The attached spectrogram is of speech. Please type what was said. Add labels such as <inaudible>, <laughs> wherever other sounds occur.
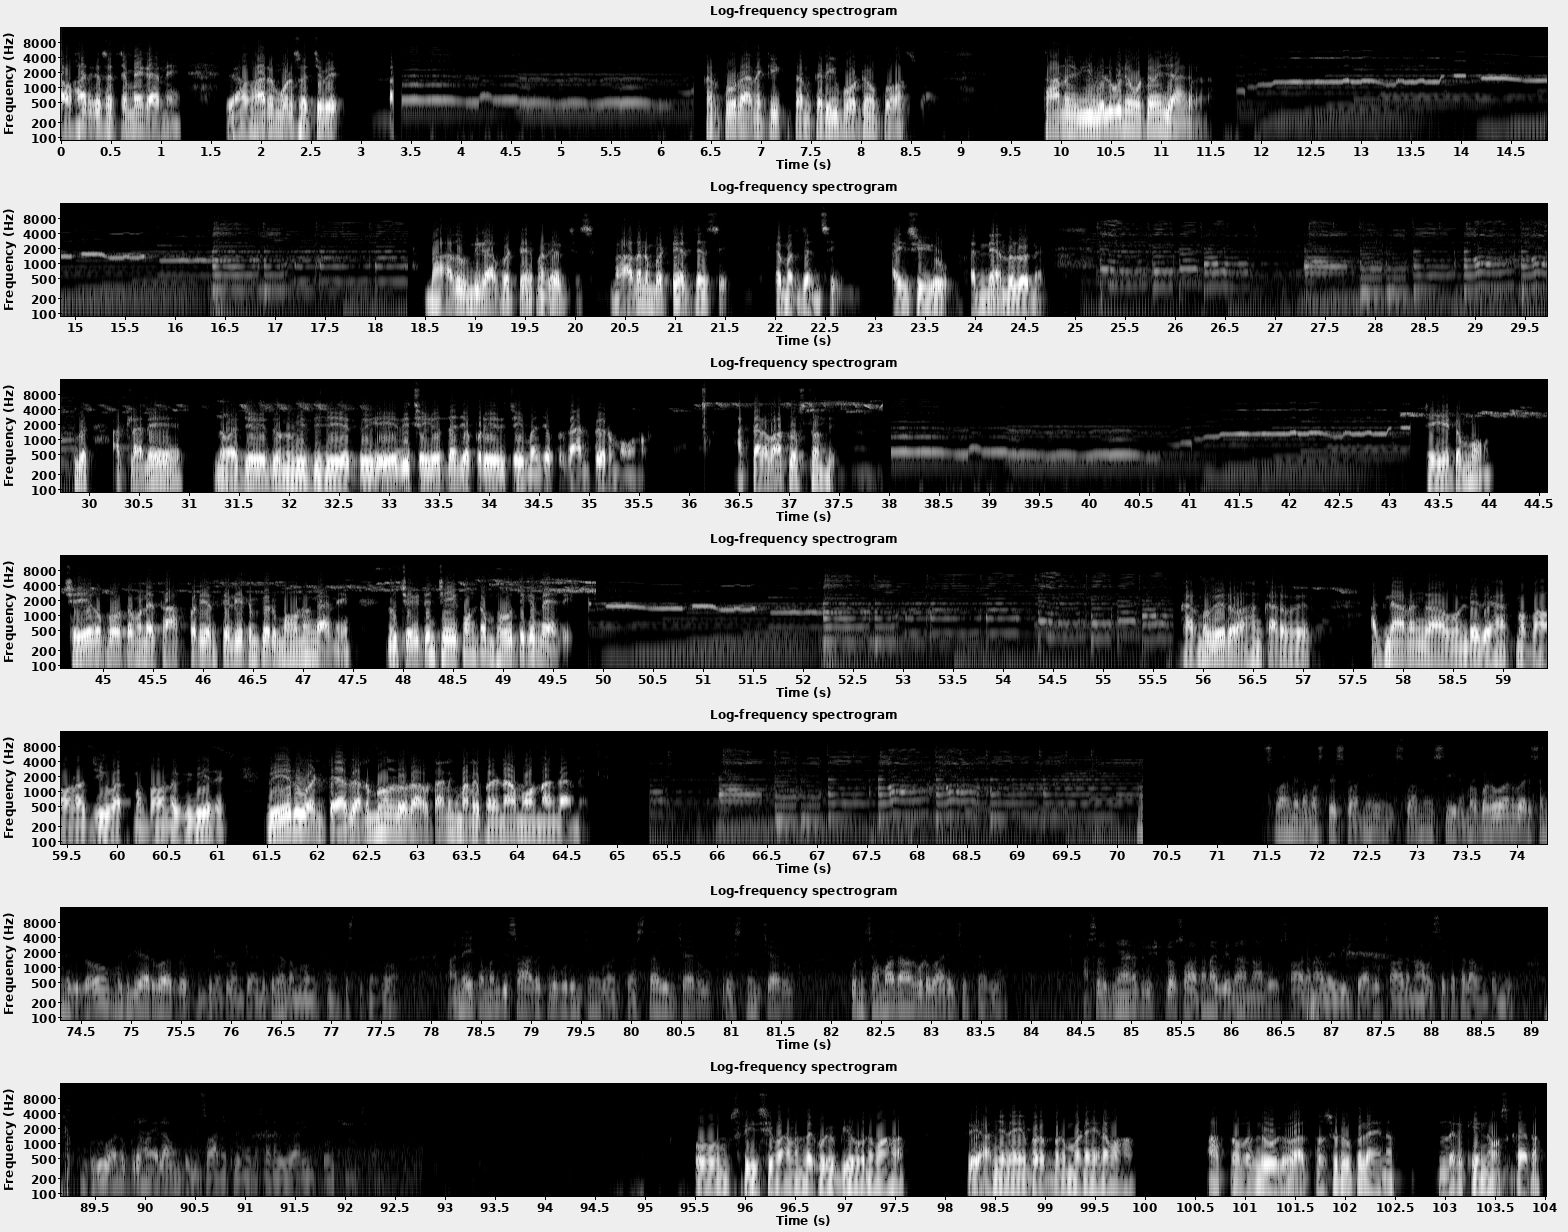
వ్యవహారిక సత్యమే కానీ వ్యవహారం కూడా సత్యమే. కర్పూరానికి తను కరిగిపోవటం ఉపవాసం. తాను ఈ వెలుగుని ఇవ్వటమే జాగరణ. బాధ ఉంది కాబట్టే మరి వచ్చేసి బాధను బట్టి వచ్చేసి ఎమర్జెన్సీ ఐసీయూ అన్నీ అందులోనే. అట్లానే నువ్వు అది చేయొద్దు నువ్వు ఇది చేయొద్దు ఏది చేయొద్దు అని చెప్పరు ఏది చేయమని చెప్పరు దాని పేరు మౌనం. ఆ తర్వాత వస్తుంది. చేయటము చేయకపోవటం అనే తాత్పర్యం తెలియటం పేరు మౌనం కానీ నువ్వు చేయటం చేయకుండా భౌతికమే అది. కర్మ వేరు అహంకారం వేరు. అజ్ఞానంగా ఉండే దేహాత్మ భావన జీవాత్మ భావన అవి వేరండి వేరు అంటే అవి అనుభవంలో రావటానికి మనకు పరిణామం ఉన్నాం కానీ స్వామి నమస్తే స్వామి. స్వామి శ్రీ రమణ భగవాన్ వారి సన్నిధిలో ముదిలియార్ వారు రచించినటువంటి అనుదిన రమణ అనే పుస్తకంలో అనేక మంది సాధకుల గురించి వారు ప్రస్తావించారు ప్రశ్నించారు కొన్ని సమాధానాలు కూడా వారే చెప్పారు. అసలు జ్ఞాన దృష్టిలో సాధన విధానాలు సాధన వైవిధ్యాలు సాధన ఆవశ్యకత ఎలా ఉంటుంది? గురువు అనుగ్రహం ఎలా ఉంటుంది? సాధకుల మీద సెలవివ్వాలని కోరుతున్నాను స్వామి ఓం శ్రీ శివానంద గురుభ్యో నమ. శ్రీ ఆంజనేయ పరబ్రహ్మణే నమ. ఆత్మబంధువులు ఆత్మస్వరూపులైన అందరికీ నమస్కారం.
